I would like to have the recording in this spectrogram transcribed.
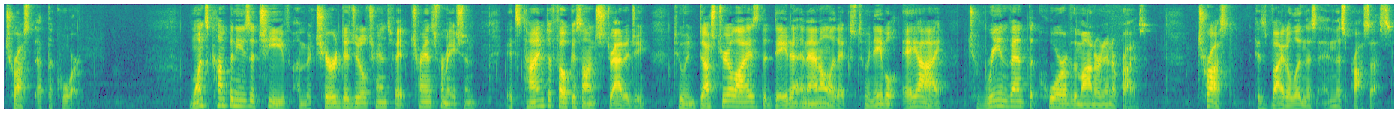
trust at the core. Once companies achieve a mature digital transformation, it's time to focus on strategy to industrialize the data and analytics to enable AI to reinvent the core of the modern enterprise. Trust is vital in this, in this process.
